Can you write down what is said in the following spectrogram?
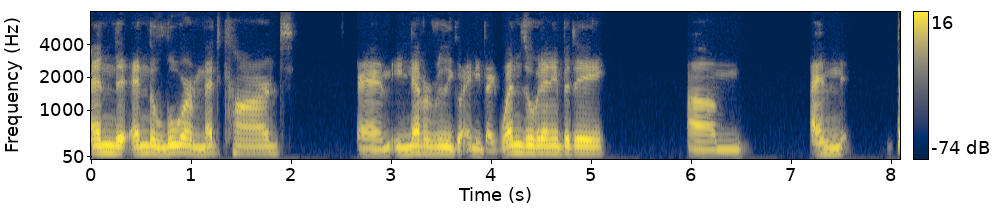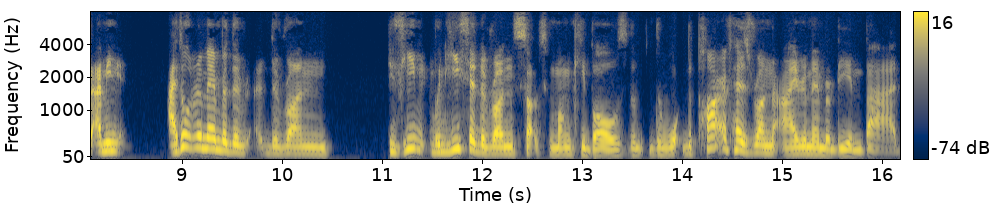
in the in the lower mid card. Um, he never really got any big wins over anybody. Um, and but I mean, I don't remember the the run because he when he said the run sucked monkey balls. The the the part of his run that I remember being bad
